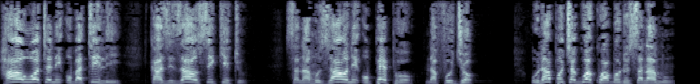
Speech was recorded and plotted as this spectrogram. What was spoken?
hao wote ni ubatili kazi zao si kitu. Sanamu zao ni upepo na fujo. Unapochagua kuabudu sanamu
